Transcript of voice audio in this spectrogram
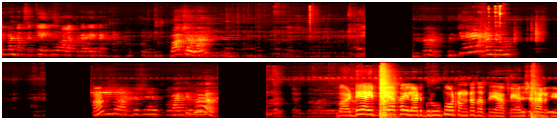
ఇవ్వండి ఒకసారి కేక్ వాళ్ళ బర్త్డే అయిపోయాక ఇలాంటి గ్రూప్ ఒకటి ఉంటుంది అత్తయ్య పేల్చడానికి.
